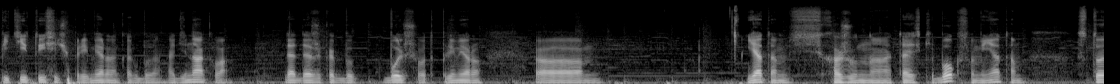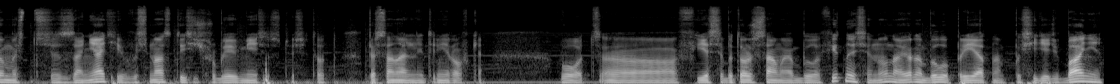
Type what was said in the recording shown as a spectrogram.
5 тысяч примерно как бы одинаково. Да, даже как бы больше. Вот, к примеру, э, я там хожу на тайский бокс, у меня там стоимость занятий 18 тысяч рублей в месяц. То есть это вот персональные тренировки. Вот. Э, если бы то же самое было в фитнесе, ну, наверное, было приятно посидеть в бане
